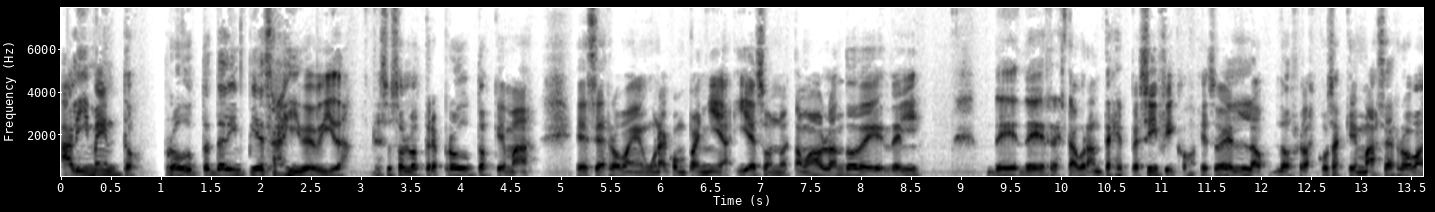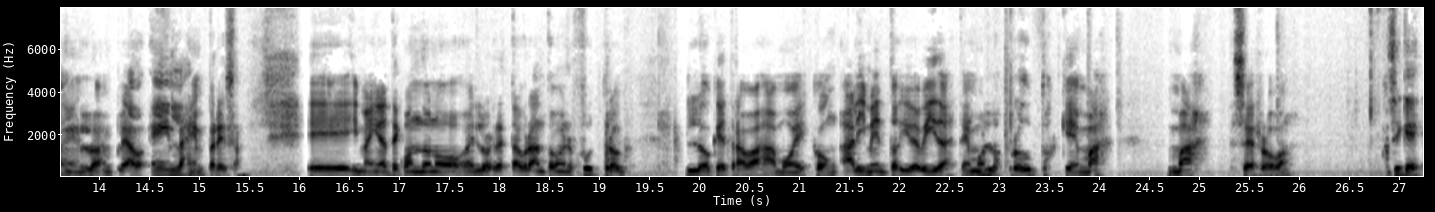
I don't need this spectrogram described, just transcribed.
alimentos, productos de limpieza y bebidas. Esos son los tres productos que más eh, se roban en una compañía. Y eso, no estamos hablando de, restaurantes específicos. Eso es las cosas que más se roban en los empleados en las empresas. Eh, imagínate cuando no, en los restaurantes o en el food truck lo que trabajamos es con alimentos y bebidas. Tenemos los productos que más, más se roban. Así que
